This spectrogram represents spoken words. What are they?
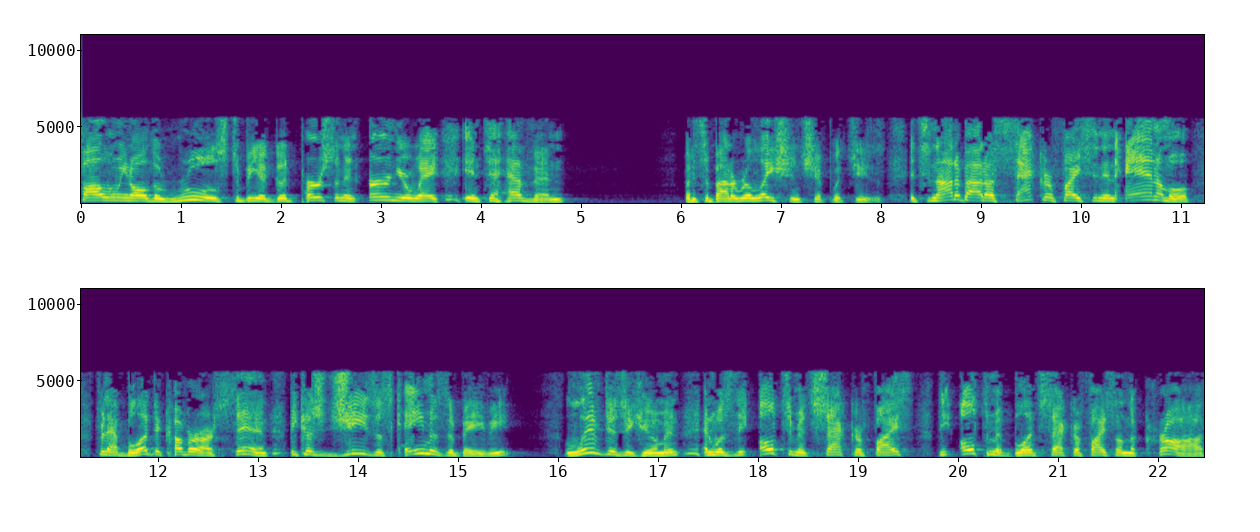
following all the rules to be a good person and earn your way into heaven. But it's about a relationship with Jesus. It's not about us sacrificing an animal for that blood to cover our sin because Jesus came as a baby lived as a human, and was the ultimate sacrifice, the ultimate blood sacrifice on the cross,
